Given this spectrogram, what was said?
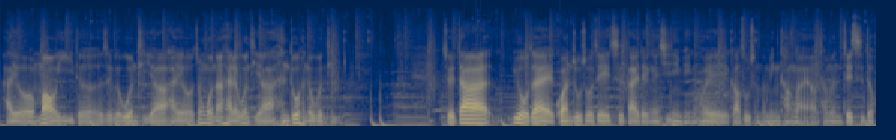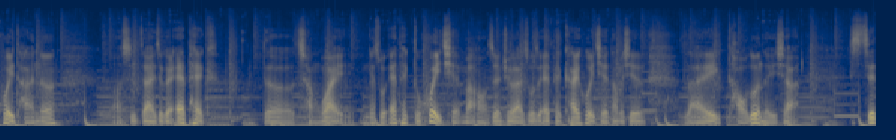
还有贸易的这个问题啊，还有中国南海的问题啊，很多很多问题。所以大家又在关注说，这一次拜登跟习近平会搞出什么名堂来啊？他们这次的会谈呢？啊，是在这个 APEC 的场外，应该说 APEC 的会前吧？哦，正确来说是 APEC 开会前，他们先来讨论了一下。Sit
